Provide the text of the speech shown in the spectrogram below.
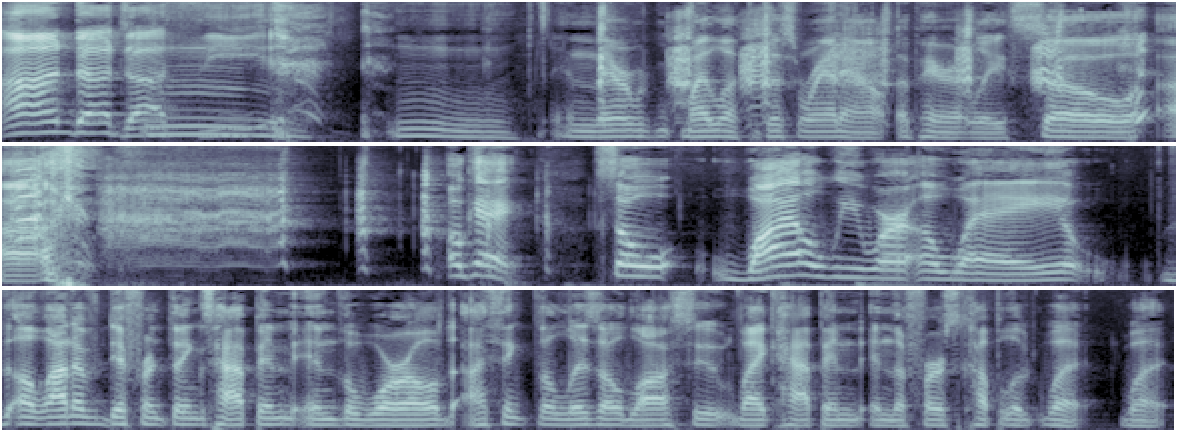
under the mm. sea. Mm, and there, my luck just ran out apparently. So, uh, okay. So while we were away, a lot of different things happened in the world. I think the Lizzo lawsuit like happened in the first couple of what what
